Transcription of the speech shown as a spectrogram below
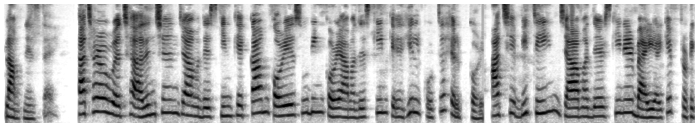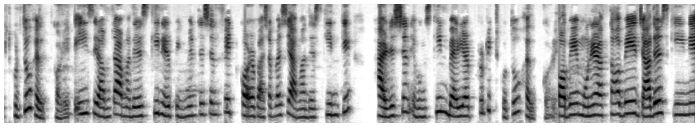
প্লাম্পনেস দেয়। তাছাড়াও রয়েছে অ্যালেনচেন যা আমাদের স্কিনকে কাম করে, সুদিং করে, আমাদের স্কিনকে হিল করতে হেল্প করে। আছে বিটিন, যা আমাদের স্কিনের ব্যারিয়ারকে প্রোটেক্ট করতেও হেল্প করে। এই সিরামটা আমাদের স্কিনের পিগমেন্টেশন ফিট করার পাশাপাশি আমাদের স্কিনকে হাইড্রেশন এবং স্কিন ব্যারিয়ার প্রোটেক্ট করতেও হেল্প করে। তবে মনে রাখতে হবে, যাদের স্কিনে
